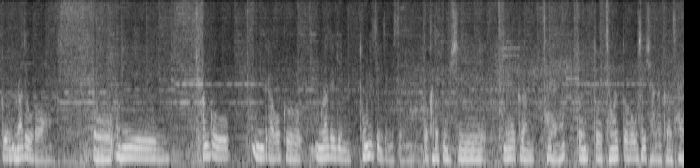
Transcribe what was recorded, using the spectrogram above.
그 문화적으로 어, 우리 한국민들하고 그 문화적인 동일성이 좀 있어요. 또 가족 중심 의 그런 사회, 또, 또 정을 또 우선시하는 그런 사회,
